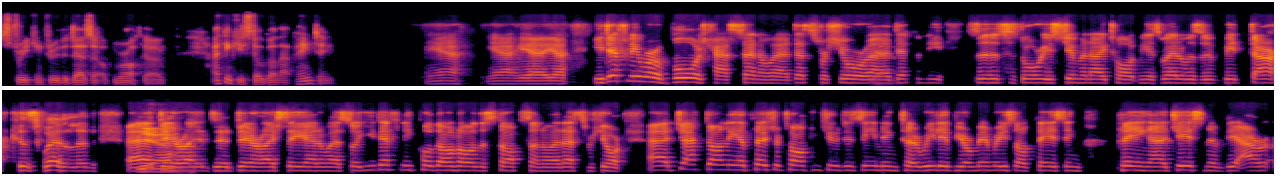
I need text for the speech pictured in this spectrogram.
streaking through the desert of Morocco. I think he's still got that painting. Yeah, yeah, yeah, yeah. You definitely were a bold cast, anyway. That's for sure. Uh, yeah. Uh, definitely, the stories Jim and I taught me as well It was a bit dark as well, and uh, yeah. dare I dare I say anyway. So you definitely pulled out all the stops, anyway. That's for sure. Uh, Jack Donnelly, a pleasure talking to you this evening to relive your memories of facing playing uh, Jason of the Ar-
